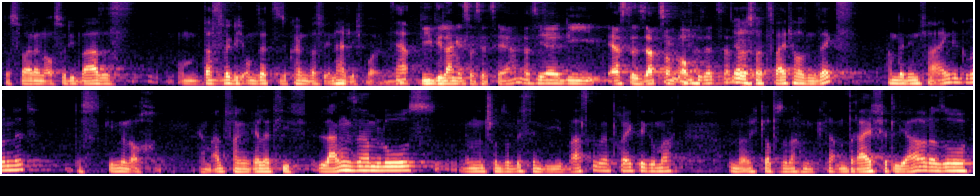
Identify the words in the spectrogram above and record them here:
das war dann auch so die Basis, um das wirklich umsetzen zu können, was wir inhaltlich wollten. Ja. Wie, wie lange ist das jetzt her, dass ihr die erste Satzung aufgesetzt habt? Ja, das war 2006, haben wir den Verein gegründet. Das ging dann auch am Anfang relativ langsam los. Wir haben dann schon so ein bisschen die Basketballprojekte gemacht. Und dann, ich glaube, so nach einem knappen Dreivierteljahr oder so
